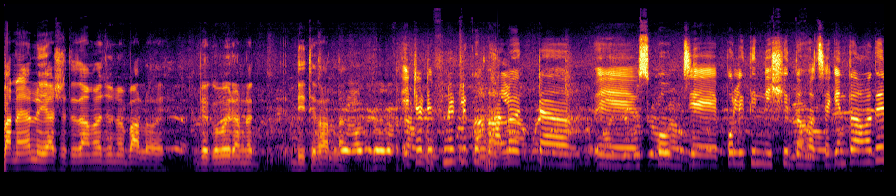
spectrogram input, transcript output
বানায় লই আসে, তো আমার জন্য ভালো হয়। ব্যাগে আমরা দিতে পারলাম। এটা ডেফিনেটলি খুব ভালো একটা স্কোপ যে পলিথিন নিষিদ্ধ হচ্ছে। কিন্তু আমাদের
